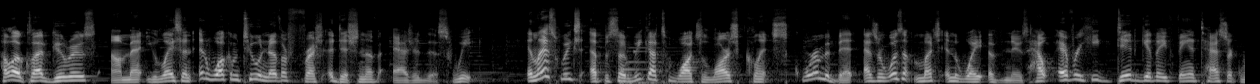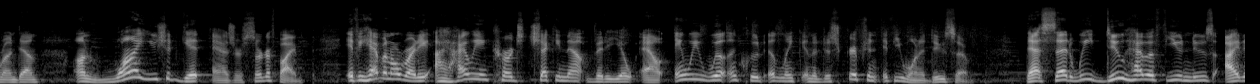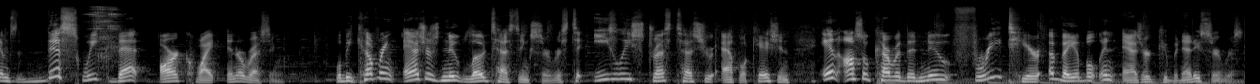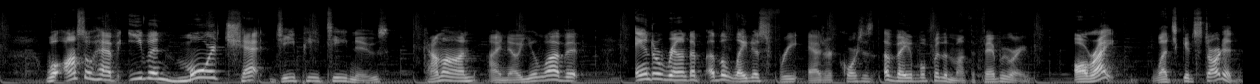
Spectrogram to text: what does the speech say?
Hello, Cloud Gurus. I'm Matt Ulasien, and welcome to another fresh edition of Azure This Week. In last week's episode, we got to watch Lars Klint squirm a bit as there wasn't much in the way of news. However, he did give a fantastic rundown on why you should get Azure certified. If you haven't already, I highly encourage checking that video out, and we will include a link in the description if you want to do so. That said, we do have a few news items this week that are quite interesting. We'll be covering Azure's new load testing service to easily stress test your application and also cover the new free tier available in Azure Kubernetes Service. We'll also have even more ChatGPT news. Come on, I know you love it. And a roundup of the latest free Azure courses available for the month of February. All right, let's get started.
